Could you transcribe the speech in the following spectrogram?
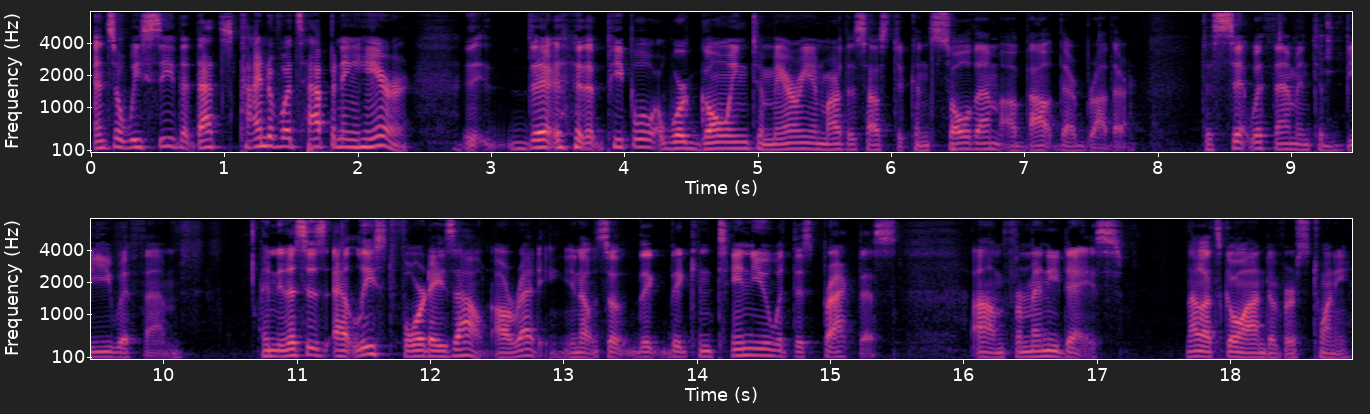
And so we see that that's kind of what's happening here. The, the people were going to Mary and Martha's house to console them about their brother, to sit with them and to be with them and this is at least four days out already you know so they, they continue with this practice um, for many days. Now let's go on to verse 20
